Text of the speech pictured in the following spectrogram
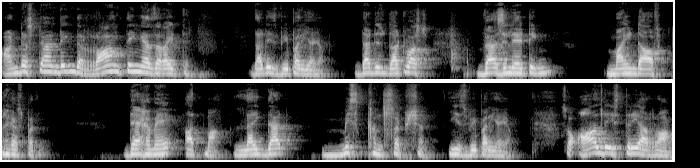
understanding the wrong thing as a right thing. That is Viparyayam. That is that was vacillating mind of Brihaspati. Dehame Atma, like that misconception is Viparyaya. So all these three are wrong.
